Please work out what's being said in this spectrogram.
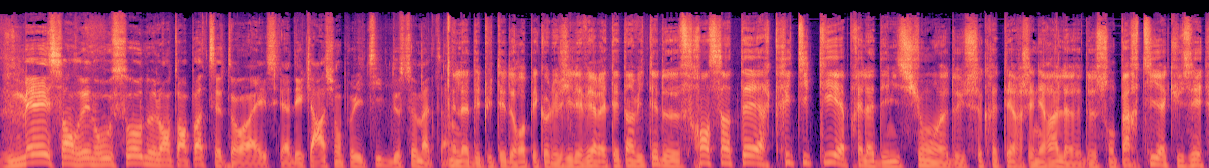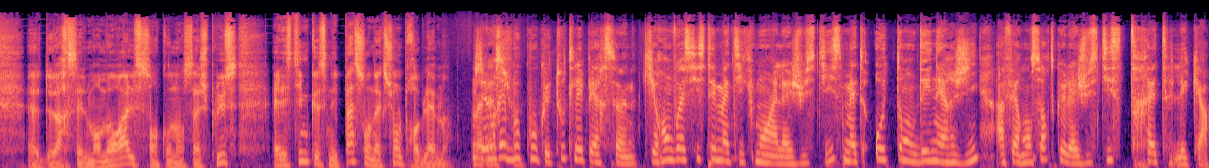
Mais Sandrine Rousseau ne l'entend pas de cette oreille. C'est la déclaration politique de ce matin. La députée d'Europe Écologie Les Verts était invitée de France Inter, critiquée après la démission du secrétaire général de son parti, accusé de harcèlement moral sans qu'on en sache plus. Elle estime que ce n'est pas son action le problème. J'aimerais beaucoup que toutes les personnes qui renvoient systématiquement à la justice mettent autant d'énergie à faire en sorte que la justice traite les cas.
